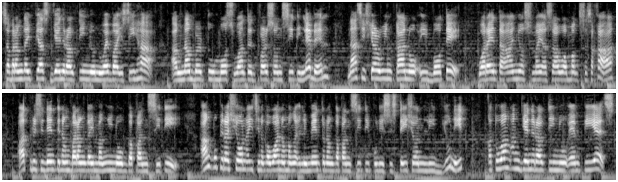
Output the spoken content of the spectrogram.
sa Barangay Pias General Tino, Nueva Ecija ang number 2 most wanted person city level na si Sherwin Cano Ibote. 40 anyos may asawa magsasaka at presidente ng Barangay Mangino, Gapan City. Ang operasyon ay sinagawa ng mga elemento ng Gapan City Police Station Lead Unit, katuwang ang General Tino MPS,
